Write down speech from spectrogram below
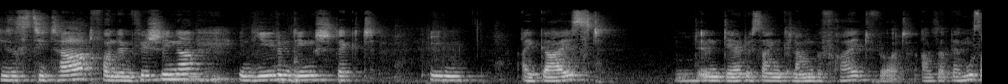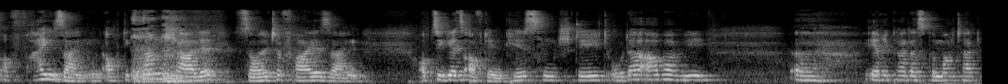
dieses Zitat von dem Fischinger, in jedem Ding steckt eben ein Geist, der durch seinen Klang befreit wird. Also der muss auch frei sein und auch die Klangschale sollte frei sein. Ob sie jetzt auf dem Kissen steht oder aber wie äh, Erika das gemacht hat,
